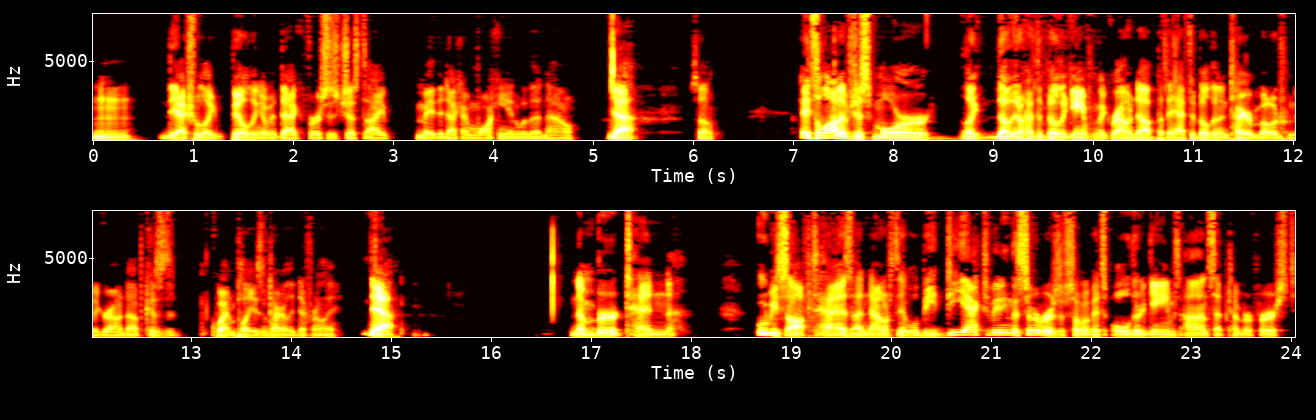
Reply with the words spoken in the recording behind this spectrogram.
hmm the actual like building of a deck versus just I made the deck I'm walking in with it now. yeah So it's a lot of just more like no, they don't have to build a game from the ground up, but they have to build an entire mode from the ground up because Gwent plays entirely differently. yeah Number 10. Ubisoft has announced it will be deactivating the servers of some of its older games on September 1st.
